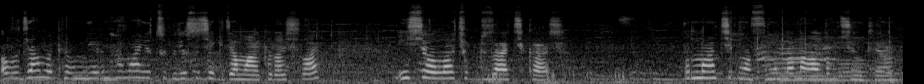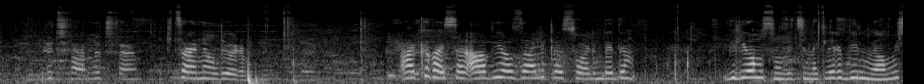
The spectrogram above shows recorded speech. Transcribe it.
Alacağım bakalım. Yarın hemen YouTube videosu çekeceğim arkadaşlar. İnşallah çok güzel çıkar. Bundan çıkmasın. Bundan aldım çünkü. Lütfen lütfen. İki tane alıyorum. Arkadaşlar abiye özellikle sordum dedim. Biliyor musunuz içindekileri bilmiyormuş.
